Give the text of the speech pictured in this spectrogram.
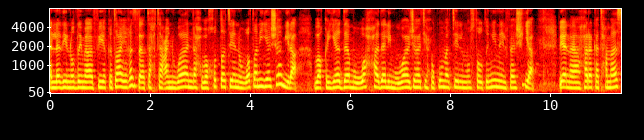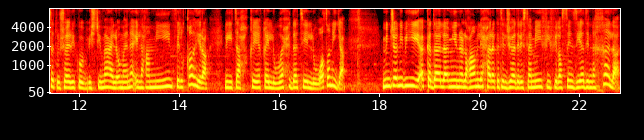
الذي نظم في قطاع غزة تحت عنوان نحو خطة وطنية شاملة وقيادة موحدة لمواجهة حكومة المستوطنين الفاشية بأن حركة حماس ستشارك باجتماع الأمناء العاميين في القاهرة لتحقيق الوحدة الوطنية. من جانبه أكد الأمين العام لحركة الجهاد الإسلامي في فلسطين زياد النخالة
